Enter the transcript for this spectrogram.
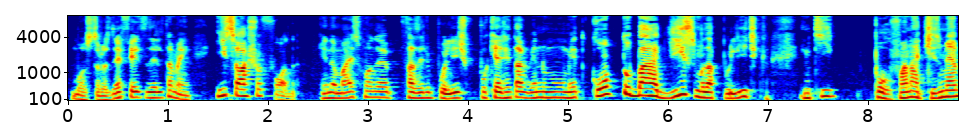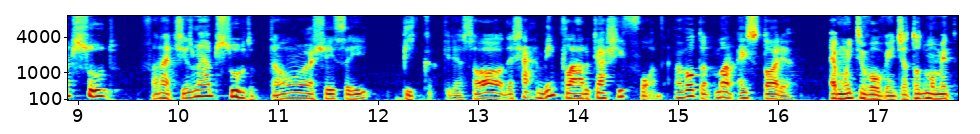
mostrou os defeitos dele também. Isso eu acho foda. Ainda mais quando é fazer de político, porque a gente tá vendo um momento conturbadíssimo da política em que, pô, o fanatismo é absurdo. Fanatismo é absurdo. Então eu achei isso aí pica. Queria só deixar bem claro que eu achei foda. Mas voltando, mano, a história é muito envolvente. A todo momento.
